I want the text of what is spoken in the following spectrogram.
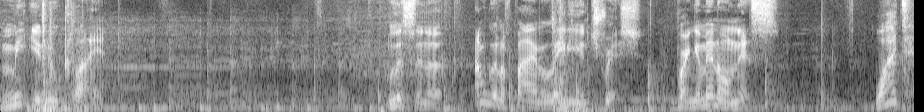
Meet your new client. Listen, uh, I'm gonna find a Lady and Trish. Bring him in on this. What?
